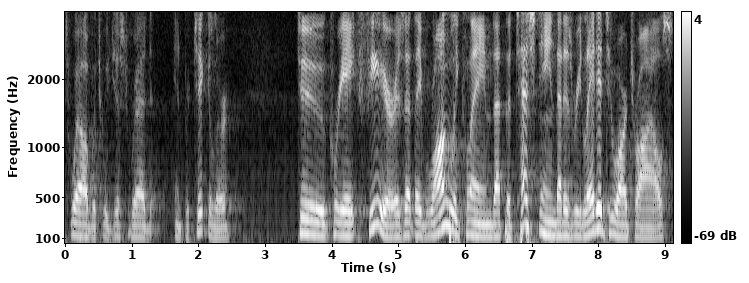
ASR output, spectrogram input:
12, which we just read in particular, to create fear is that they've wrongly claimed that the testing that is related to our trials,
